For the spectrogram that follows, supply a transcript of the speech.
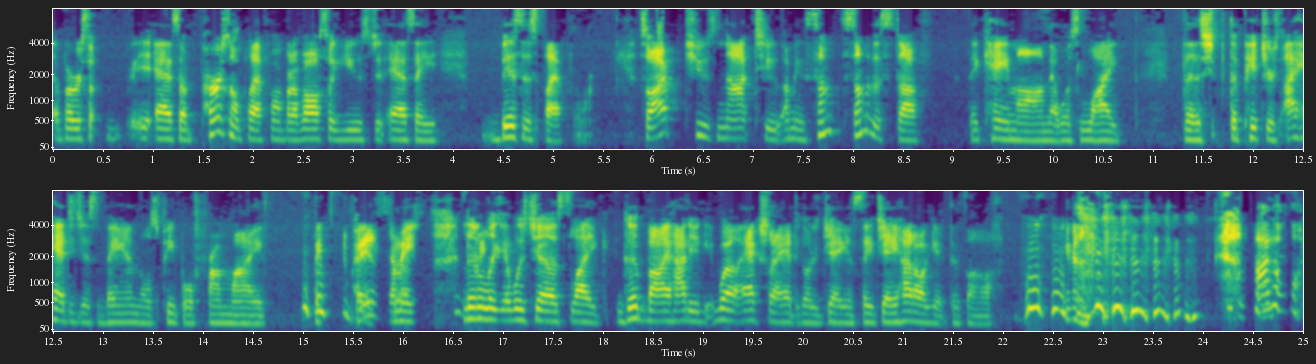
a as a personal platform, but I've also used it as a business platform. So I choose not to. I mean, some some of the stuff that came on that was like the the pictures. I had to just ban those people from my. I mean, literally, it was just like goodbye. How do you get? Well, actually, I had to go to Jay and say, Jay, how do I get this off? You know, I don't. want-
